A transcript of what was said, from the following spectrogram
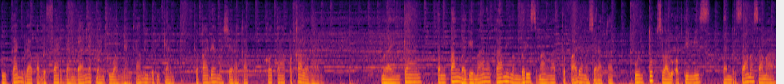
bukan berapa besar dan banyak bantuan yang kami berikan kepada masyarakat kota Pekalongan, melainkan tentang bagaimana kami memberi semangat kepada masyarakat untuk selalu optimis dan bersama-sama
